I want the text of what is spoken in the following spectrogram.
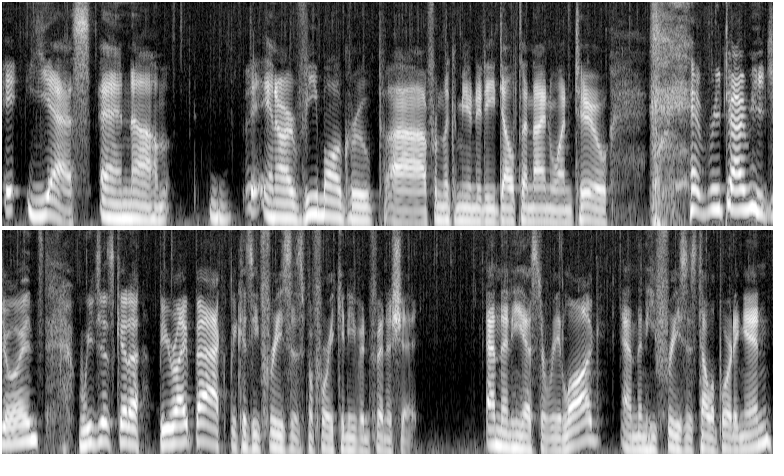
it, yes, and um, in our vMoL group uh, from the community, Delta Nine One Two, every time he joins, we just gotta be right back because he freezes before he can even finish it, and then he has to relog, and then he freezes teleporting in,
